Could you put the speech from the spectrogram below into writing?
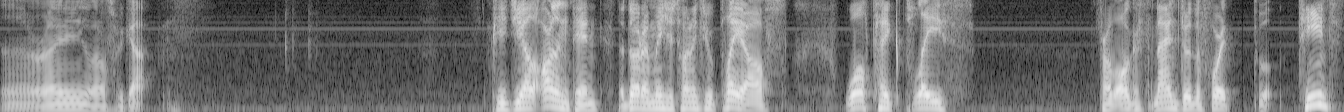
Alrighty, what else we got? PGL Arlington, the Dota Major 22 playoffs, will take place from August 9th through the 14th.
